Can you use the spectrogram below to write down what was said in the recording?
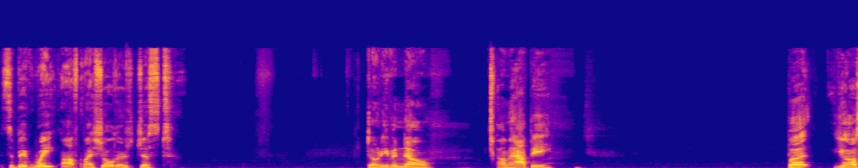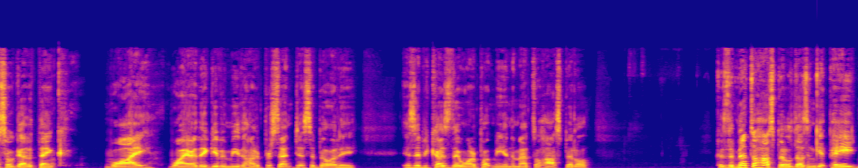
It's a big weight off my shoulders. Just don't even know. I'm happy. But you also got to think why why are they giving me the 100% disability? Is it because they want to put me in the mental hospital? Cuz the mental hospital doesn't get paid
